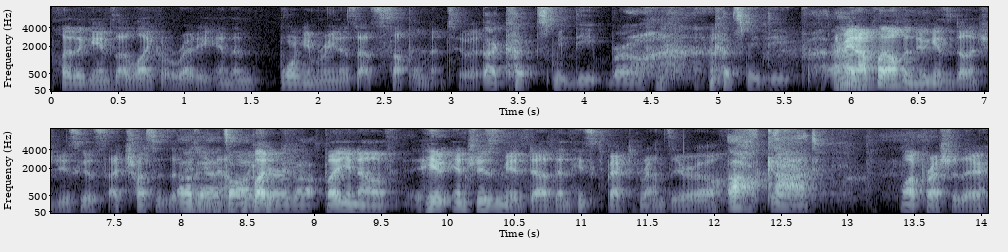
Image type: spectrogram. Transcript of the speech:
play the games I like already, and then Board Game Arena is that supplement to it. That cuts me deep, bro. cuts me deep. I mean, I play all the new games Dud introduced because I trust his opinion. Okay, that's now. all I but, care about. But you know, if he introduces me to Dud, then he's back to ground zero. Oh God. A lot of pressure there.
